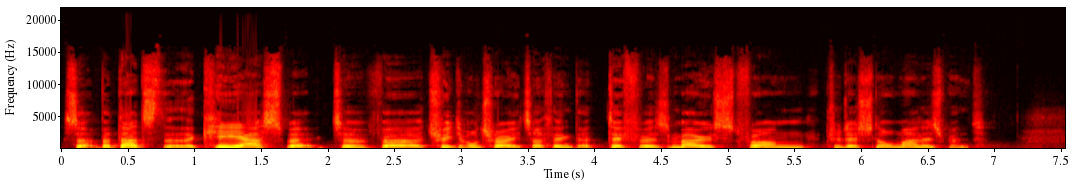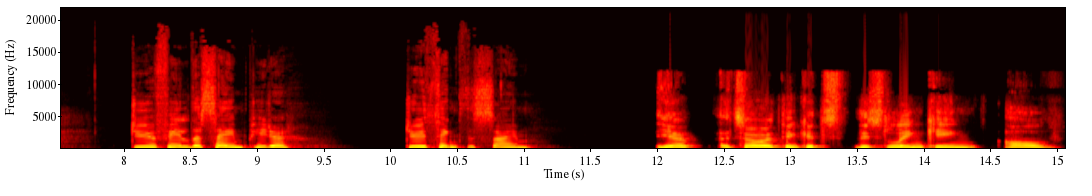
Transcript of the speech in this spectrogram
So, but that's the key aspect of uh, treatable traits, I think, that differs most from traditional management. Do you feel the same, Peter? Do you think the same? Yeah. So I think it's this linking of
